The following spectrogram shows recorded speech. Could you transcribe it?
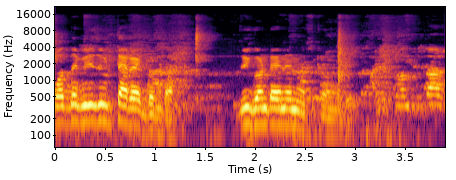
পদ্মা ব্রিজে উঠতে আরও এক ঘণ্টা। দুই ঘণ্টা এনে নষ্ট আমাদের। আমি পঞ্চাশ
